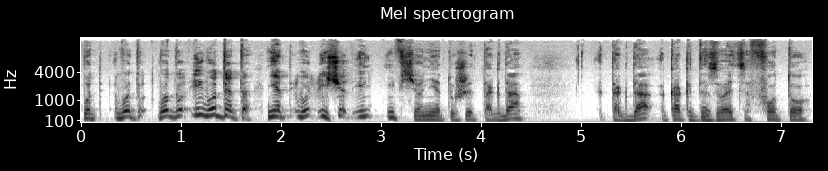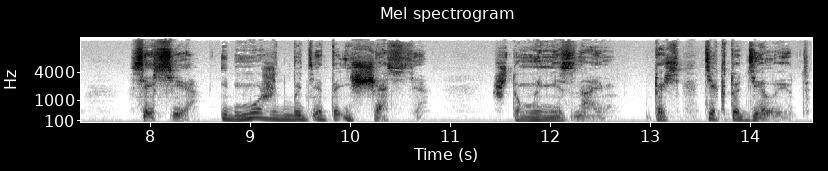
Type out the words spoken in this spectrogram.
Вот, вот, вот и вот это, нет, вот еще, и, и все, нет уже тогда, тогда, как это называется, фотосессия. И может быть это и счастье, что мы не знаем. То есть те, кто делают,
